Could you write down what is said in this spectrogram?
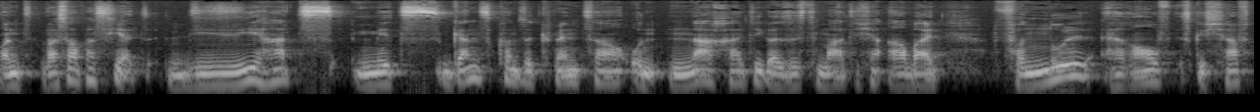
Und was war passiert? Die, sie hat mit ganz konsequenter und nachhaltiger systematischer Arbeit von null herauf es geschafft,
